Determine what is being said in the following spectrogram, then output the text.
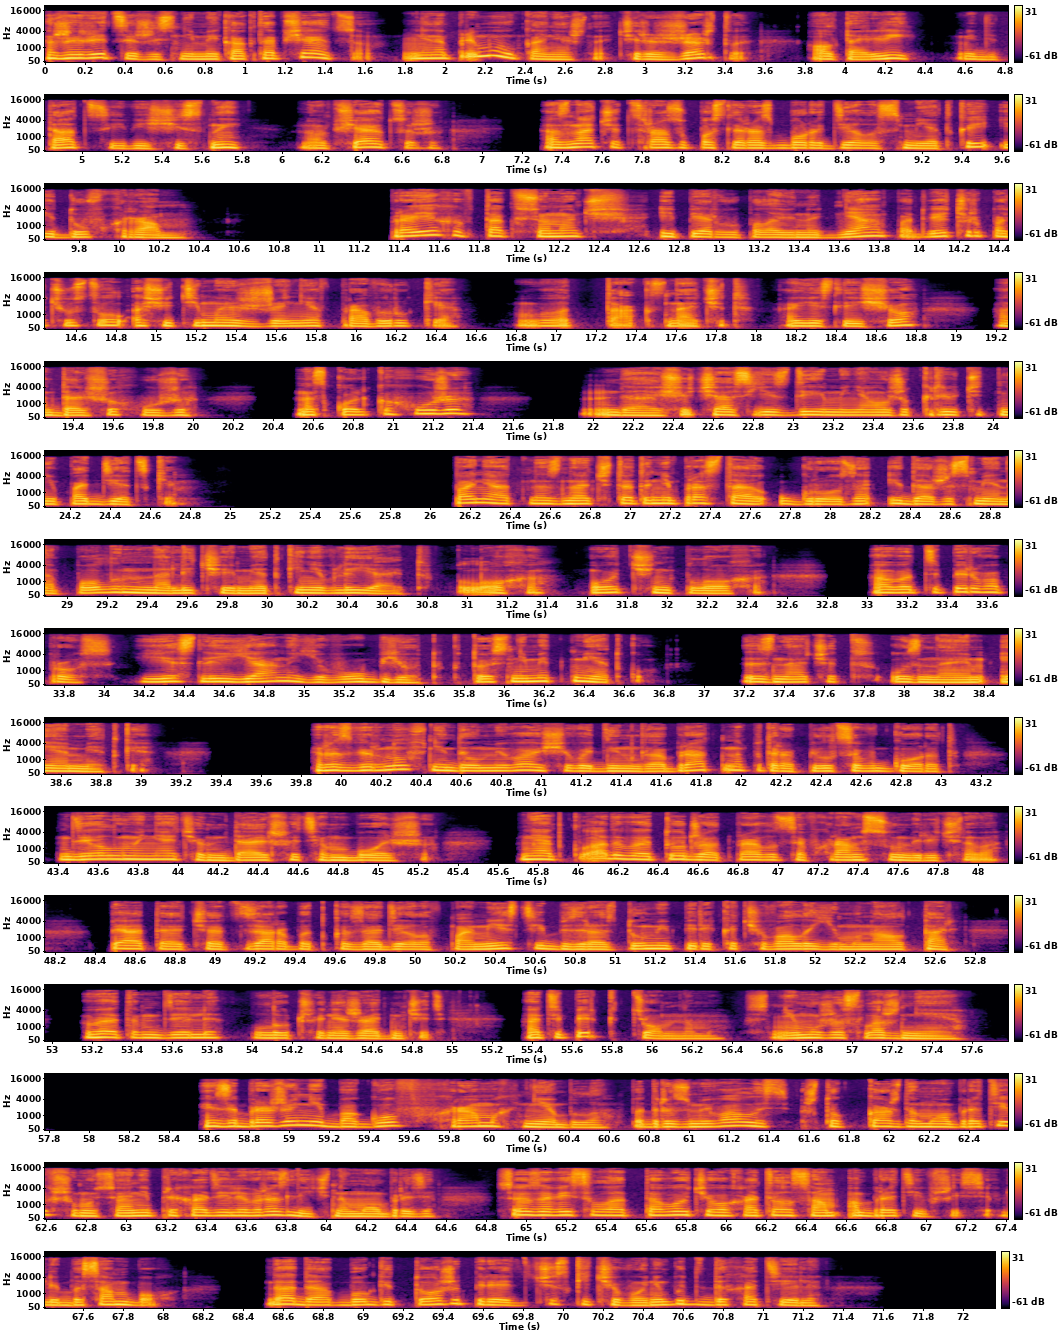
Жрецы же с ними как-то общаются. Не напрямую, конечно, через жертвы, алтари, медитации, вещи сны, но общаются же. А значит, сразу после разбора дела с меткой иду в храм. Проехав так всю ночь и первую половину дня, под вечер почувствовал ощутимое жжение в правой руке. Вот так, значит. А если еще, а дальше хуже. Насколько хуже? Да, еще час езды, и меня уже крючит не по-детски. Понятно, значит, это непростая угроза, и даже смена пола на наличие метки не влияет. Плохо, очень плохо. А вот теперь вопрос. Если Яна его убьет, кто снимет метку? Значит, узнаем и о метке. Развернув недоумевающего Динго обратно, поторопился в город. Дел у меня чем дальше, тем больше. Не откладывая, тут же отправился в храм Сумеречного. Пятая часть заработка за дело в поместье без раздумий перекочевала ему на алтарь. В этом деле лучше не жадничать. А теперь к темному, с ним уже сложнее. Изображений богов в храмах не было. Подразумевалось, что к каждому обратившемуся они приходили в различном образе. Все зависело от того, чего хотел сам обратившийся, либо сам бог. Да-да, боги тоже периодически чего-нибудь дохотели.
